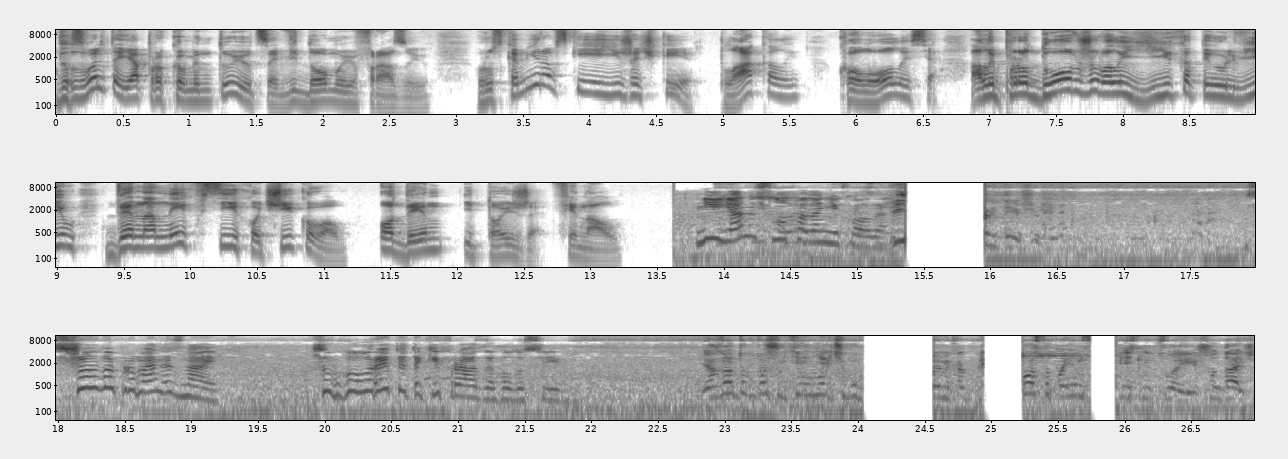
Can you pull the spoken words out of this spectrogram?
Дозвольте, я прокоментую це відомою фразою: рускаміровські їжачки плакали, кололися, але продовжували їхати у Львів, де на них всіх очікував один і той же фінал. Ні, я не слухала ніколи. Как? Що ви про мене знаєте? Щоб говорити такі фрази голослів. Я знаю только то, что тебе не к чему, блядь, просто поем и что дальше?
